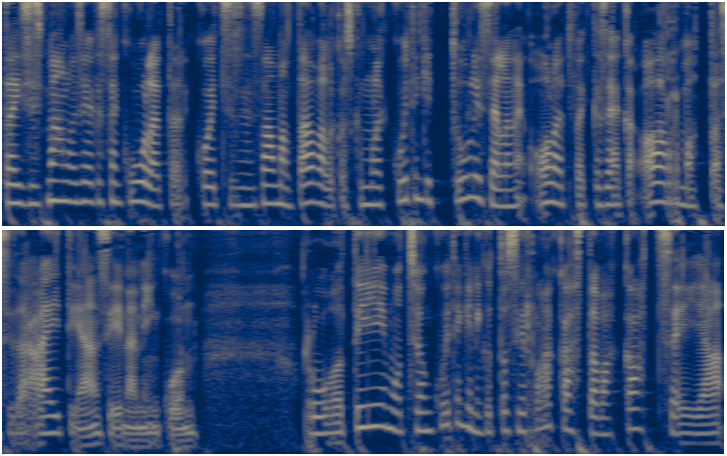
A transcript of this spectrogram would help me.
tai siis mä haluaisin oikeastaan kuulla, että koit sen samalla tavalla, koska mulle kuitenkin tuli sellainen olo, että vaikka se aika armotta sitä äitiään siinä niin kuin ruotii, mutta se on kuitenkin niin kuin tosi rakastava katse ja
